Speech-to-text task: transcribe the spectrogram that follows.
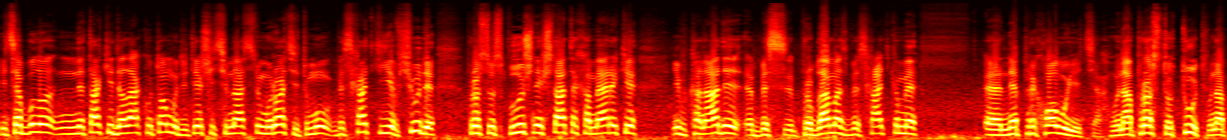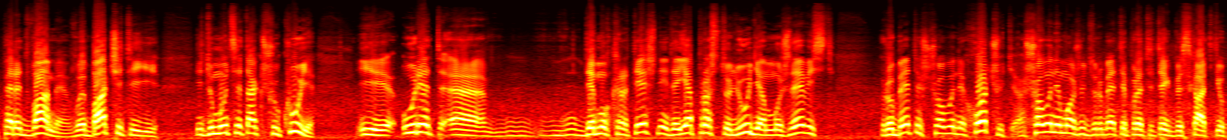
І це було не так і далеко тому, у 2017 році. Тому безхатьки є всюди. Просто в Сполучених Штатах Америки і в Канаді без, проблема з безхатьками е, не приховується. Вона просто тут, вона перед вами. Ви бачите її. І тому це так шокує. І уряд е, демократичний дає просто людям можливість робити, що вони хочуть, а що вони можуть зробити проти тих безхатків,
